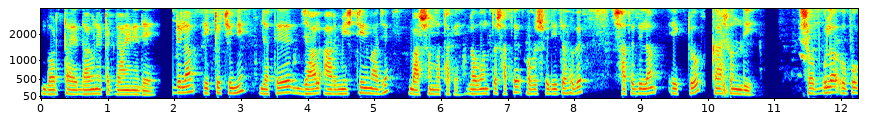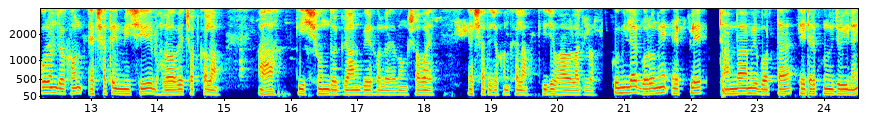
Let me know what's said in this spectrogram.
ভর্তায় দারুণ একটা গ্রান এনে দেয়। দিলাম একটু চিনি যাতে জাল আর মিষ্টির মাঝে ভারসাম্য থাকে। লবণ তো সাথে অবশ্যই দিতে হবে। সাথে দিলাম একটু কাসন্দি। সবগুলো উপকরণ যখন একসাথে মিশিয়ে ভালোভাবে চটকালাম আহা, কি সুন্দর গ্রান বের হলো এবং সবাই একসাথে যখন খেলাম, কি যে ভালো লাগল। কুমিল্লার গরমে এক প্লেট ঠান্ডা আমের ভর্তা, এটার কোনো জুড়ি নাই।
